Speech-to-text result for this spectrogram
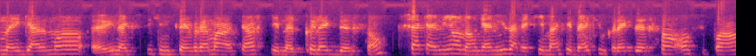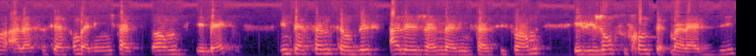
On a également euh, une activité qui nous tient vraiment à cœur, qui est notre collecte de sang. Chaque année, on organise avec Emma Québec une collecte de sang en support à l'Association d'anémie falciforme du Québec. Une personne sur dix a le gène d'anémie falciforme et les gens souffrant de cette maladie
